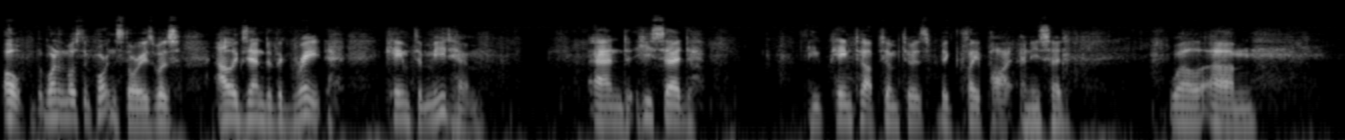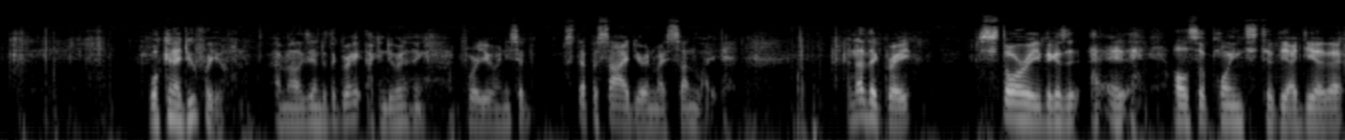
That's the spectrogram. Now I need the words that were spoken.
oh one of the most important stories was alexander the great came to meet him, and he said, he came to, up to him to his big clay pot, and he said, "Well, um, what can I do for you? I'm Alexander the Great. I can do anything for you." And he said, "Step aside. You're in my sunlight." Another great story because it it also points to the idea that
